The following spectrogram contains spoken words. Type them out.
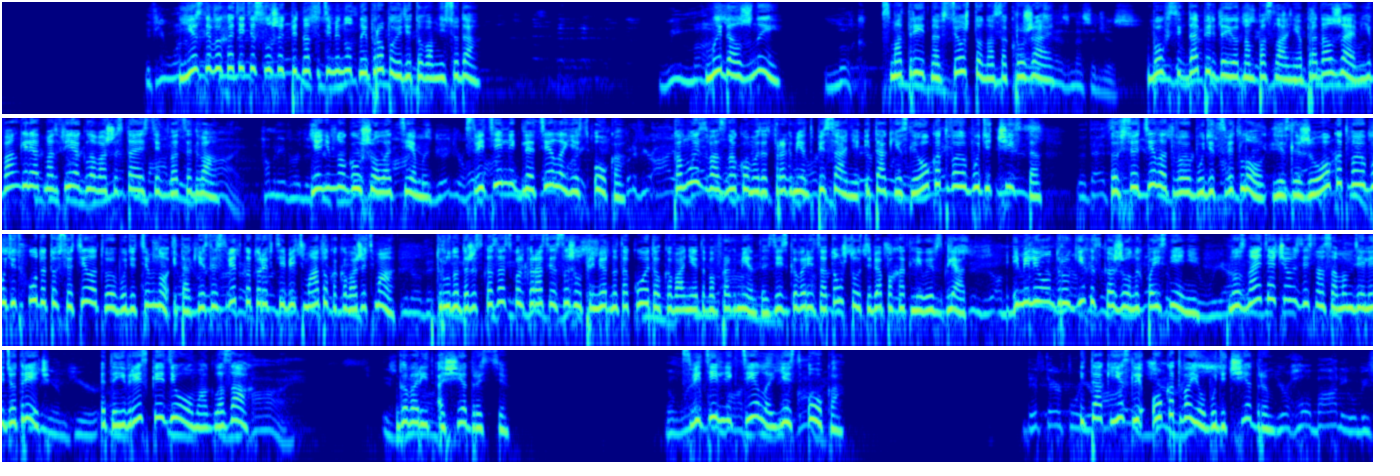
Если вы хотите слушать 15-минутные проповеди, то вам не сюда. Мы должны смотреть на все, что нас окружает. Бог всегда передает нам послание. Продолжаем. Евангелие от Матфея, глава 6, стих 22. Я немного ушел от темы. Светильник для тела есть око. Кому из вас знаком этот фрагмент Писания? Итак, если око твое будет чисто, то все тело твое будет светло. Если же око твое будет худо, то все тело твое будет темно. Итак, если свет, который в тебе тьма, то какова же тьма? Трудно даже сказать, сколько раз я слышал примерно такое толкование этого фрагмента. Здесь говорится о том, что у тебя похотливый взгляд. И миллион других искаженных пояснений. Но знаете, о чем здесь на самом деле идет речь? Это еврейская идиома о глазах. Говорит о щедрости. Светильник тела есть око. Итак, если око твое будет щедрым,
